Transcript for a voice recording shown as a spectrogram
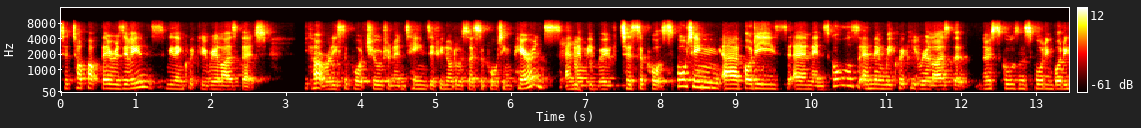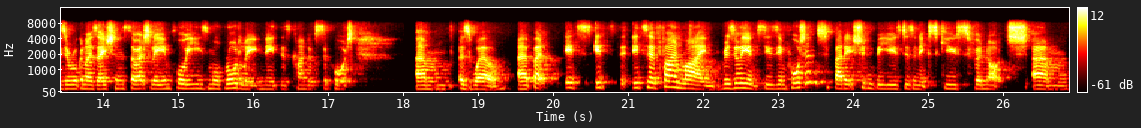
to top up their resilience. We then quickly realised that you can't really support children and teens if you're not also supporting parents. And then we moved to support sporting uh, bodies and then schools. And then we quickly realised that know schools and sporting bodies are organisations. So actually, employees more broadly need this kind of support um, as well. Uh, but it's it's it's a fine line. Resilience is important, but it shouldn't be used as an excuse for not um,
